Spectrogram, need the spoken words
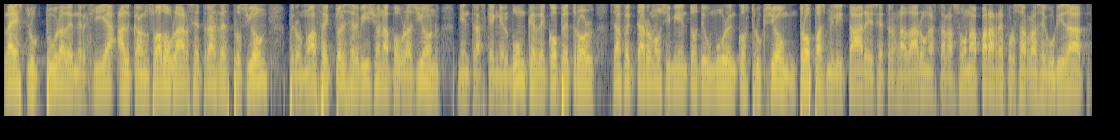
La estructura de energía alcanzó a doblarse tras la explosión, pero no afectó el servicio en la población, mientras que en el búnker de Copetrol se afectaron los cimientos de un muro en construcción. Tropas militares se trasladaron hasta la zona para reforzar la seguridad.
